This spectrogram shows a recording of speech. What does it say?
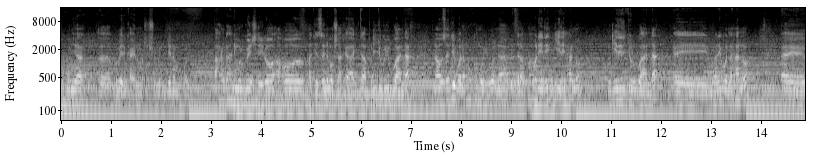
ugumya ah, kubereka aya mashusho mugenda mubona. Aha ngaha ni mu rwinjiriro aho mpageze ndimo gushaka idarapo ry'igihugu y'u rwanda. Nahoze ndibona nk'uko mubibona idarapo aho riri ngiri hano ngiri ry'u rwanda. Eh, muraribona hano. Eh,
